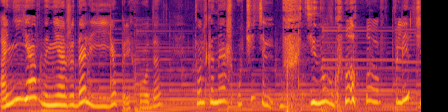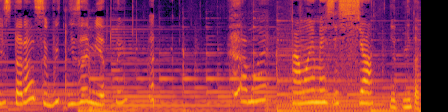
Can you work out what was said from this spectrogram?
Они явно не ожидали ее прихода. Только наш учитель втянул голову в плечи и старался быть незаметным. По-моему, по-моему, здесь все. Нет, не так.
